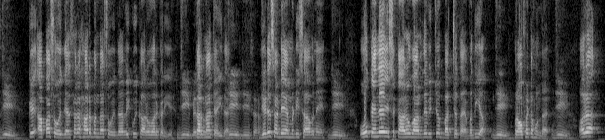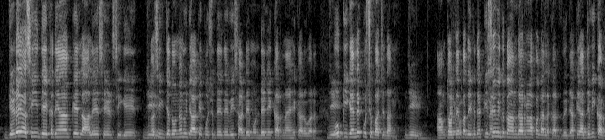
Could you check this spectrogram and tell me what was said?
ਜੀ। ਕਿ ਆਪਾਂ ਸੋਚਦੇ ਹਾਂ ਸਰ ਹਰ ਬੰਦਾ ਸੋਚਦਾ ਵੀ ਕੋਈ ਕਾਰੋਬਾਰ ਕਰੀਏ ਕਰਨਾ ਚਾਹੀਦਾ। ਜੀ ਜੀ ਸਰ। ਜਿਹੜੇ ਸਾਡੇ ਐਮਡੀ ਸਾਹਿਬ ਨੇ ਜੀ। ਉਹ ਕਹਿੰਦੇ ਇਸ ਕਾਰੋਬਾਰ ਦੇ ਵਿੱਚੋਂ ਬਚਤ ਹੈ ਵਧੀਆ। ਜੀ। ਪ੍ਰੋਫਿਟ ਹੁੰਦਾ ਹੈ। ਜੀ। ਔਰ ਜਿਹੜੇ ਅਸੀਂ ਦੇਖਦੇ ਹਾਂ ਕਿ ਲਾਲੇ ਸੇਠ ਸੀਗੇ। ਅਸੀਂ ਜਦੋਂ ਉਹਨਾਂ ਨੂੰ ਜਾ ਕੇ ਪੁੱਛਦੇ ਤੇ ਵੀ ਸਾਡੇ ਮੁੰਡੇ ਨੇ ਕਰਨਾ ਇਹ ਕਾਰੋਬਾਰ। ਉਹ ਕੀ ਕਹਿੰਦੇ ਕੁਝ ਬਚਦਾ ਨਹੀਂ ਜੀ ਆਮ ਤੌਰ ਤੇ ਆਪਾਂ ਦੇਖਦੇ ਹਾਂ ਕਿਸੇ ਵੀ ਦੁਕਾਨਦਾਰ ਨਾਲ ਆਪਾਂ ਗੱਲ ਕਰਦੇ ਜਾ ਕੇ ਅੱਜ ਵੀ ਕਰ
